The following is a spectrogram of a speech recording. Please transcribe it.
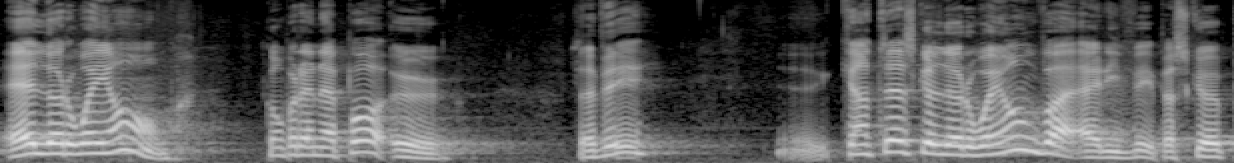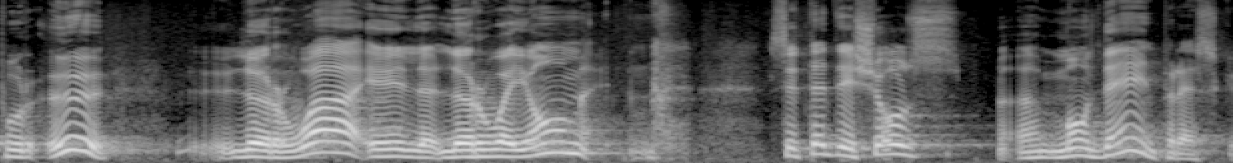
est le royaume? Ils ne comprenaient pas, eux. Vous savez, quand est-ce que le royaume va arriver? Parce que pour eux, le roi et le, royaume, c'était des choses euh, mondaines presque.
